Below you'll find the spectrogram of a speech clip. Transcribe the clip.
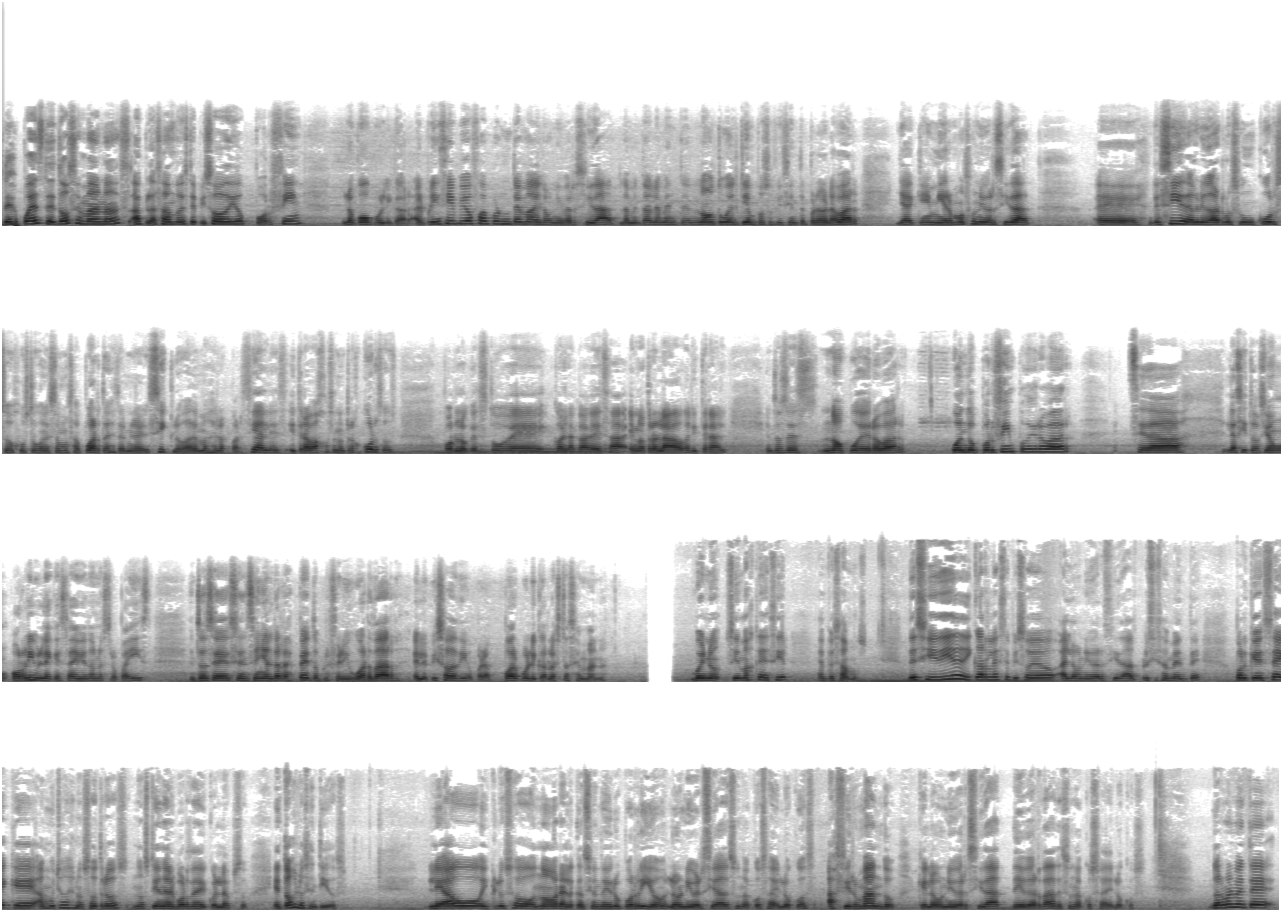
Después de dos semanas aplazando este episodio, por fin lo puedo publicar. Al principio fue por un tema de la universidad, lamentablemente no tuve el tiempo suficiente para grabar, ya que mi hermosa universidad eh, decide agregarnos un curso justo cuando estamos a puertas de terminar el ciclo, además de los parciales y trabajos en otros cursos por lo que estuve con la cabeza en otro lado, literal. Entonces no pude grabar. Cuando por fin pude grabar, se da la situación horrible que está viviendo nuestro país. Entonces, en señal de respeto, preferí guardar el episodio para poder publicarlo esta semana. Bueno, sin más que decir, empezamos. Decidí dedicarle este episodio a la universidad precisamente porque sé que a muchos de nosotros nos tiene al borde del colapso, en todos los sentidos. Le hago incluso honor a la canción de Grupo Río, La universidad es una cosa de locos, afirmando que la universidad de verdad es una cosa de locos. Normalmente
